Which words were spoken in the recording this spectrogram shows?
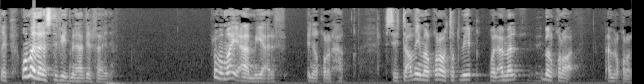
طيب وماذا نستفيد من هذه الفائدة؟ ربما أي عام يعرف أن القرآن حق. تعظيم القرآن والتطبيق والعمل بالقرآن عمل القرآن.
